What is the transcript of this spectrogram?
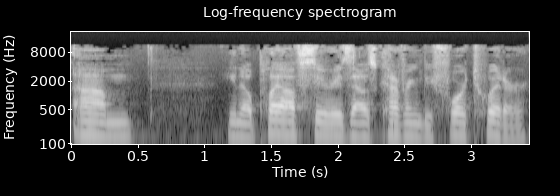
um, you know playoff series I was covering before Twitter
